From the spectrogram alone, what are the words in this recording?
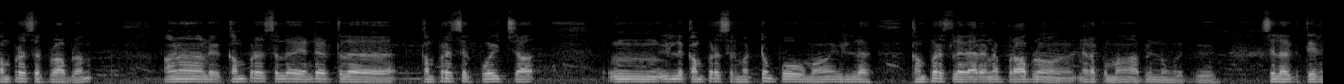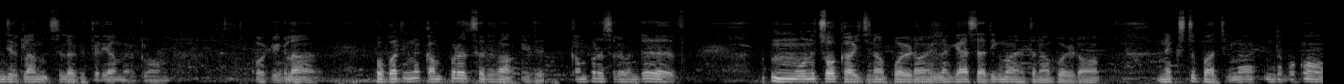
கம்ப்ரஸர் ப்ராப்ளம் ஆனால் அந்த கம்ப்ரஸரில் எந்த இடத்துல கம்ப்ரஸர் போயிடுச்சா? இல்லை கம்ப்ரஸர் மட்டும் போகுமா? இல்லை கம்ப்ரஸில் வேறு என்ன ப்ராப்ளம் நடக்குமா? அப்படின்னு உங்களுக்கு சிலருக்கு தெரிஞ்சிருக்கலாம் சிலருக்கு தெரியாமல் இருக்கலாம். ஓகேங்களா? இப்போ பார்த்தீங்கன்னா கம்ப்ரஸர் தான் இது. கம்ப்ரஸர் வந்து ஒன்று சோக் ஆயிடுச்சுன்னா போயிடும். இல்லை கேஸ் அதிகமாக ஏற்றினா போயிடும். நெக்ஸ்ட்டு பார்த்தீங்கன்னா இந்த பக்கம்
